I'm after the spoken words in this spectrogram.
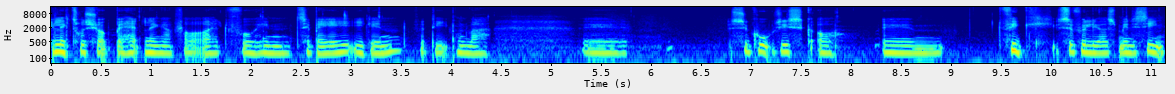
elektrochokbehandlinger for at få hende tilbage igen, fordi hun var øh, psykotisk og øh, fik selvfølgelig også medicin.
